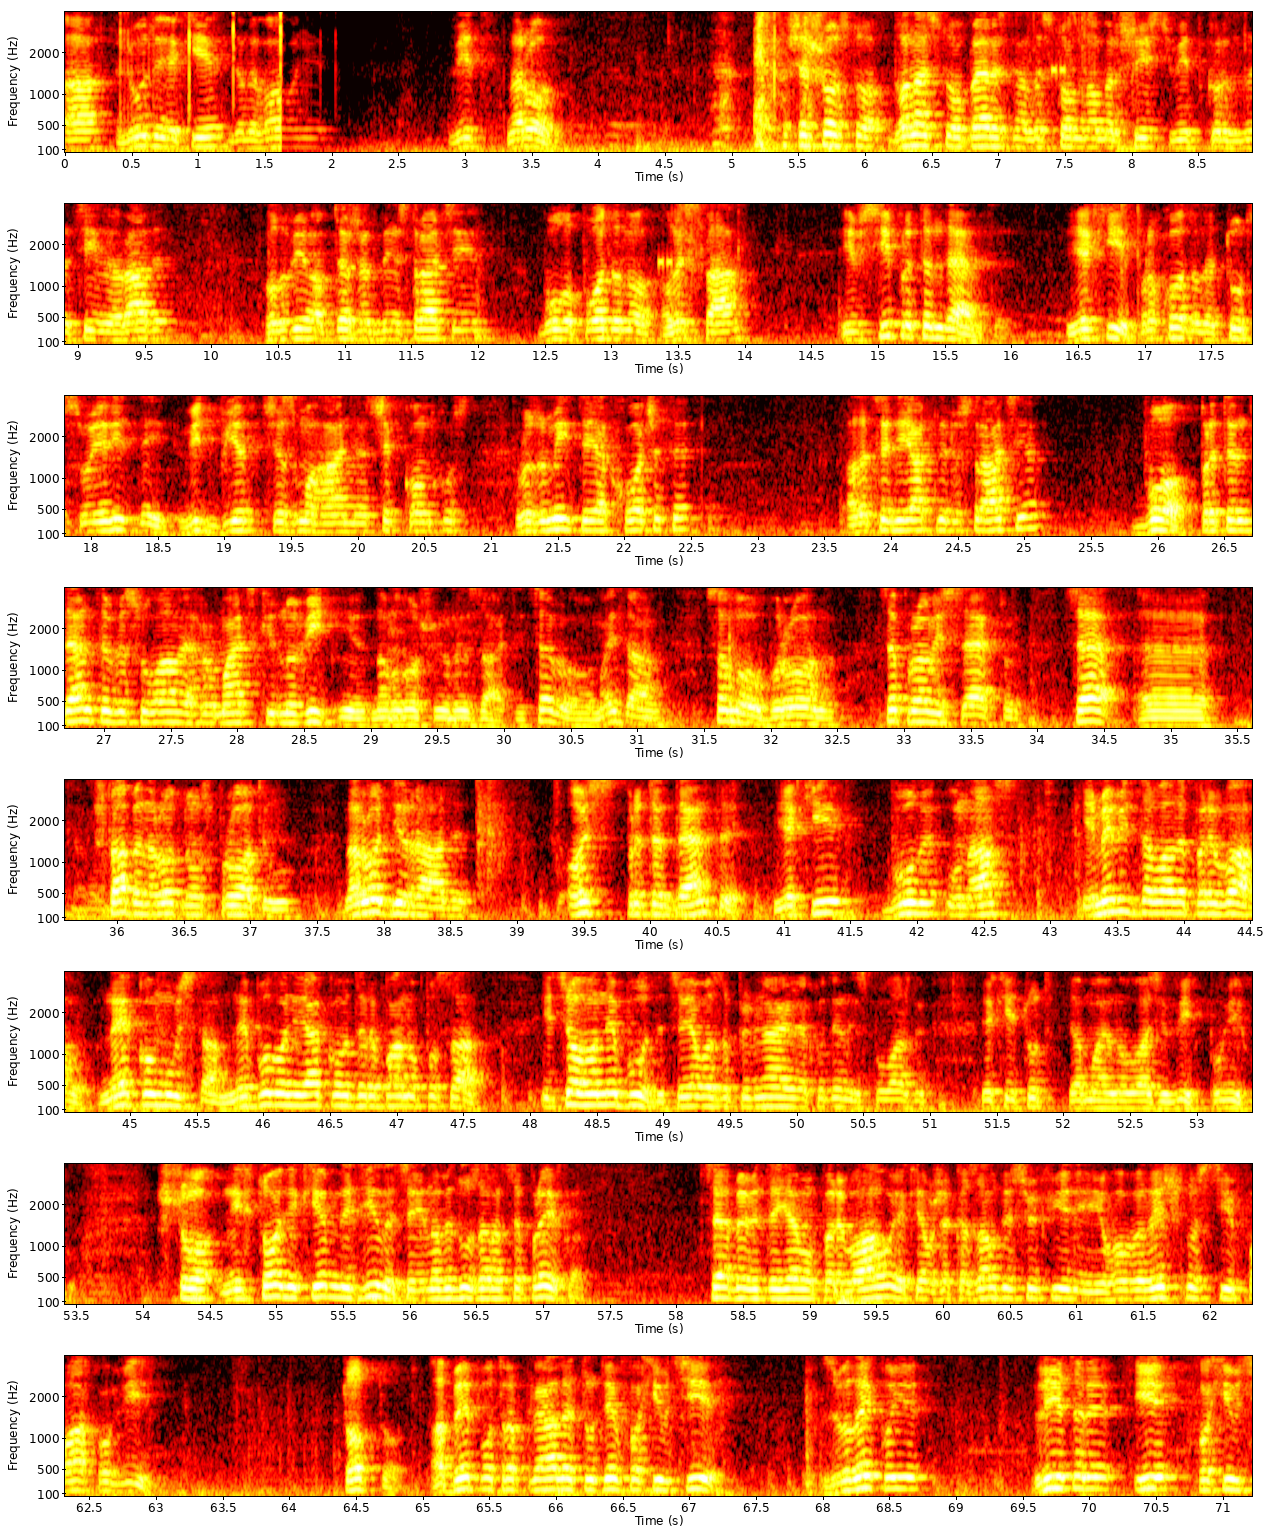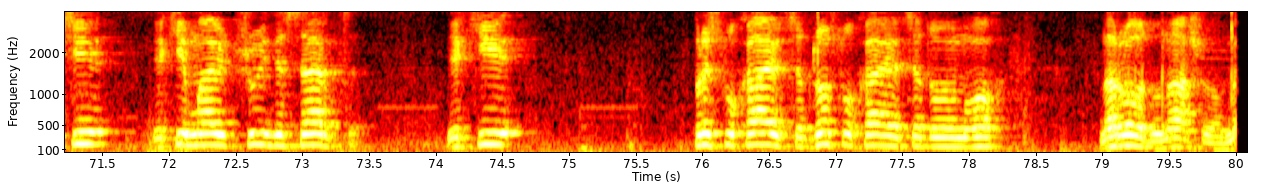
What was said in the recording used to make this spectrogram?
а люди, які делеговані від народу. Ще 6, 12 березня листом номер 6 від Координаційної ради голові обдержадміністрації було подано листа, і всі претенденти, які проходили тут своєрідний відбір чи змагання, чи конкурс, розумійте, як хочете, але це ніяк не ілюстрація, бо претенденти висували громадські новітні наголошую організації. Це ВО Майдан, самооборона, це правий сектор, це е, штаби народного спротиву, народні ради. Ось претенденти, які були у нас, і ми віддавали перевагу не комусь там, не було ніякого дерибану посад. І цього не буде. Це я вас запевняю як один із поважних, який тут я маю на увазі вік по віку. Що ніхто ніким не ділиться, і наведу зараз це приклад. Це ми віддаємо перевагу, як я вже казав десь в ефірі, його величності фахові. Тобто, аби потрапляли туди фахівці з великої літери і фахівці, які мають чуйне серце, які прислухаються, дослухаються до вимог народу нашого.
